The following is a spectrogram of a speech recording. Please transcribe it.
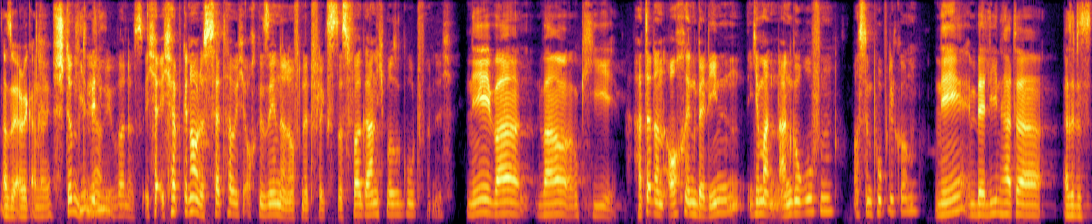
Also Eric Andre. Stimmt, Hier ja, wie war das? Ich, ich habe genau, das Set habe ich auch gesehen dann auf Netflix. Das war gar nicht mal so gut, fand ich. Nee, war, war okay. Hat er dann auch in Berlin jemanden angerufen aus dem Publikum? Nee, in Berlin hat er, also das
